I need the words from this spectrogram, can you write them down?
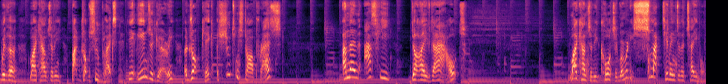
with a Mike Anthony backdrop suplex, he hit the Enzuigiri, a drop kick, a shooting star press, and then as he dived out, Mike Anthony caught him and really smacked him into the table.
